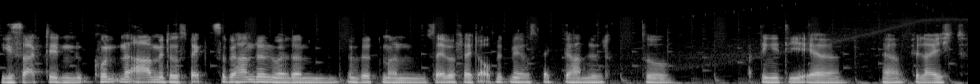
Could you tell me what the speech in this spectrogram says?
wie gesagt, den Kunden A mit Respekt zu behandeln, weil dann wird man selber vielleicht auch mit mehr Respekt behandelt. So Dinge, die er ja, vielleicht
